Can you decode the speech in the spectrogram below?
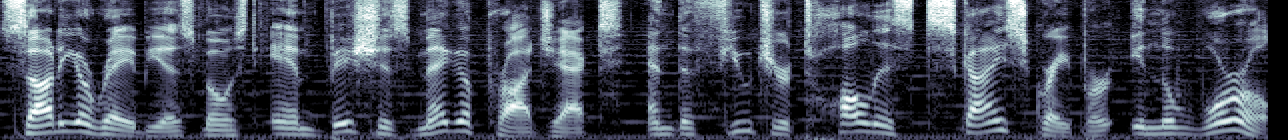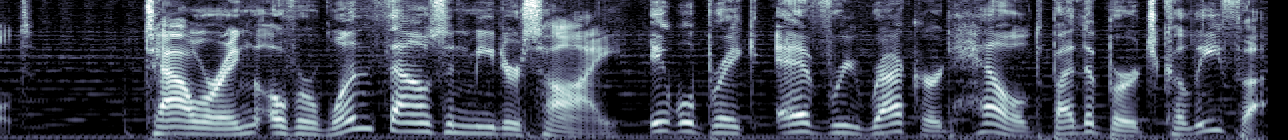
Saudi Arabia's most ambitious mega project and the future tallest skyscraper in the world. Towering over 1,000 meters high, it will break every record held by the Burj Khalifa.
